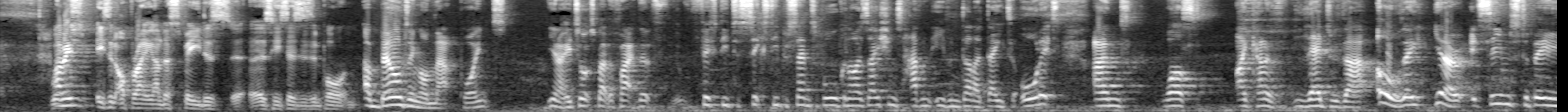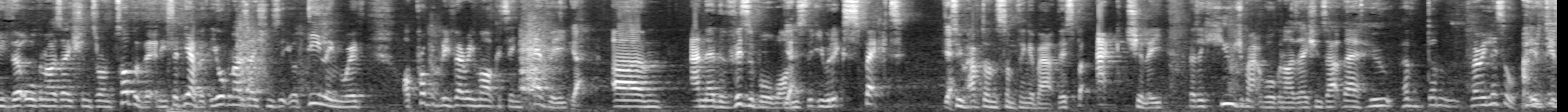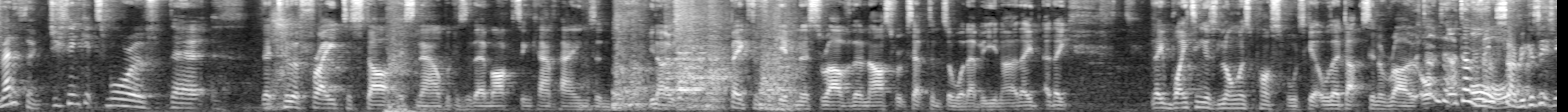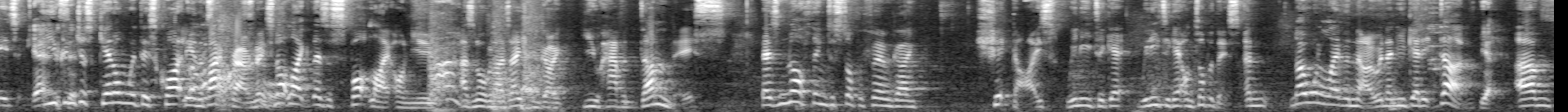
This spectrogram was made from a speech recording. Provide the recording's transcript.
which I mean, isn't operating under speed as as he says is important. and building on that point, you know, he talks about the fact that 50 to 60% of organisations haven't even done a data audit. And whilst I kind of led with that. Oh, they, you know, it seems to be that organisations are on top of it. And he said, yeah, but the organisations that you're dealing with are probably very marketing heavy. Yeah. Um, and they're the visible ones Yeah. that you would expect Yeah. to have done something about this. But actually, there's a huge amount of organisations out there who have done very little, I mean, if, do if anything. Do you think it's more of they're they're too afraid to start this now because of their marketing campaigns and you know beg for forgiveness rather than ask for acceptance or whatever? You know, are they are they are they waiting as long as possible to get all their ducks in a row? I don't, I don't think so because it's, it's Yeah, you it's can a- just get on with this quietly in the Well, that's what background. It's not like there's a spotlight on you as an organisation going, you haven't done this. There's nothing to stop a firm going, shit, guys, we need to get we need to get on top of this, and no one will ever know, and then you get it done. Yeah. Um,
